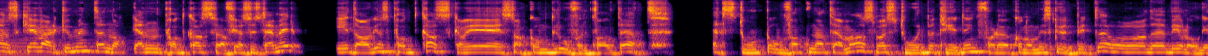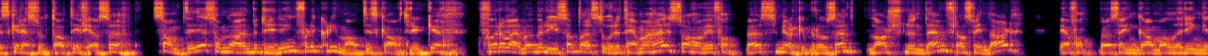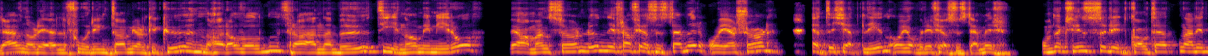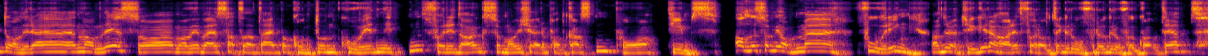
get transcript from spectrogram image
ønsker velkommen til nok en podkast fra Fjøssystemer. I dagens podkast skal vi snakke om grovfòrkvalitet. Et stort og omfattende tema som har stor betydning for det økonomiske utbyttet og det biologiske resultatet i fjøset, samtidig som det har en betydning for det klimatiske avtrykket. For å være med å belyse at det er store temaet her, så har vi fått med oss mjølkeprodusent Lars Lundem fra Svindal. Vi har fått med oss en gammel ringrev når det gjelder fôring av mjølkeku, Harald Volden fra NMBU, Tine og Mimiro. Vi har med en Søren Lund fra Fjøssystemer, og jeg sjøl heter Kjetil Lien og jobber i Fjøssystemer. Om dere syns lydkvaliteten er litt dårligere enn vanlig, så må vi bare sette dette her på kontoen covid-19, for i dag så må vi kjøre podkasten på Teams. Alle som jobber med fòring av drøvtyggere, har et forhold til grovfòr og grovfòrkvalitet.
